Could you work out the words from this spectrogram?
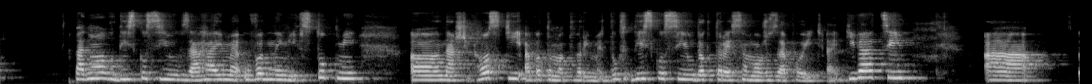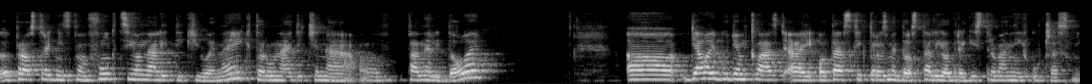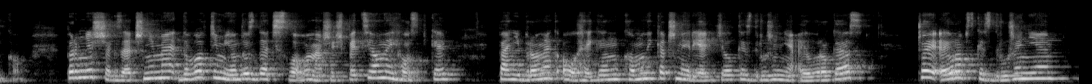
Panelovú diskusiu zahájime úvodnými vstupmi uh, našich hostí a potom otvoríme diskusiu, do ktorej sa môžu zapojiť aj diváci. A prostredníctvom funkcionality Q&A, ktorú nájdete na paneli dole. Ďalej budem klásť aj otázky, ktoré sme dostali od registrovaných účastníkov. Prvne však začneme. Dovolte mi odozdať slovo našej špeciálnej hostke, pani Bronek O'Hagan, komunikačnej riaditeľke Združenia Eurogas, čo je Európske združenie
